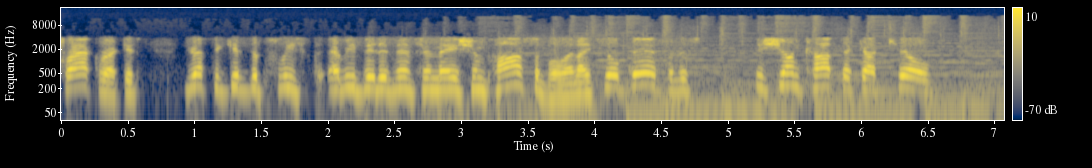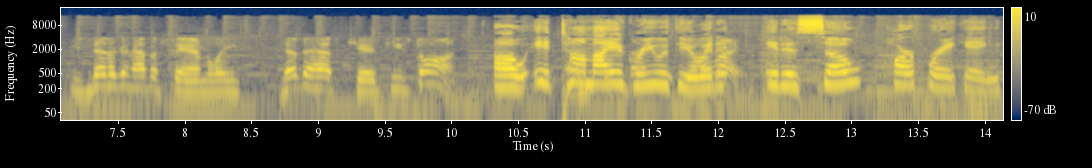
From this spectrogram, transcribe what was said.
track record. You have to give the police every bit of information possible. And I feel bad for this this young cop that got killed. He's never going to have a family, never have kids. He's gone. Oh, it, Tom, I agree with you. It, right. it is so heartbreaking.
